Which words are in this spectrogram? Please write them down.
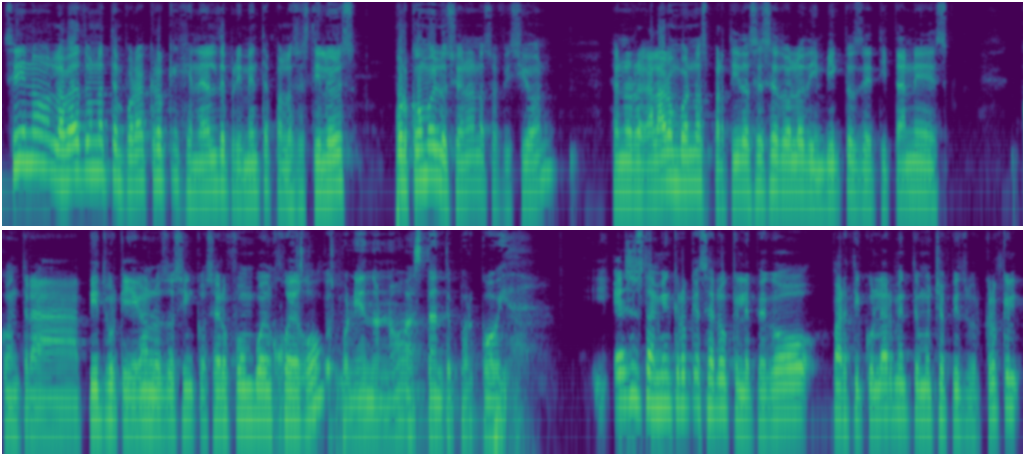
Sí, no, la verdad, una temporada creo que en general deprimente para los Steelers por cómo ilusionan a su afición. Se nos regalaron buenos partidos, ese duelo de invictos de Titanes contra Pittsburgh que llegaron los 2-5-0 fue un buen juego. Posponiendo, ¿no? Bastante por COVID. Y eso también creo que es algo que le pegó particularmente mucho a Pittsburgh. Creo que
